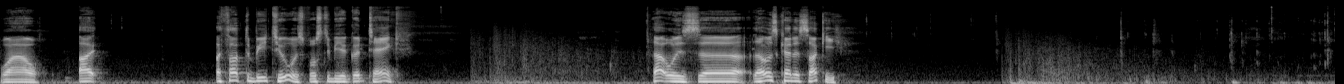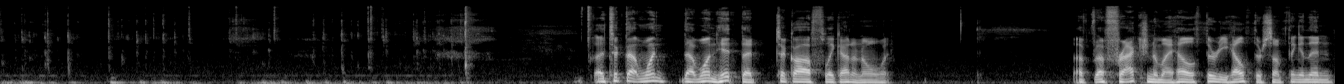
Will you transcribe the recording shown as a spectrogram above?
Wow. I I thought the B2 was supposed to be a good tank. That was uh that was kind of sucky. I took that one that one hit that took off like I don't know what a, a fraction of my health, 30 health or something, and then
